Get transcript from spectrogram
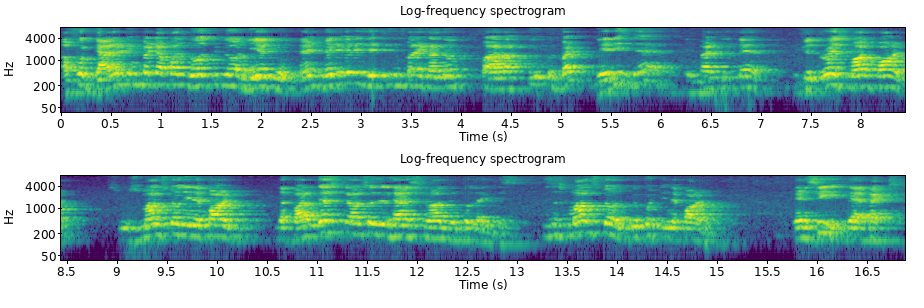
Of course, direct impact upon those people who are near you, and very, very little on the far off people. But there is there, impact is there. If you throw a small pond, small stone in a pond, the farthest also will have small ripple like this. This is a small stone you put in a pond, and see the effect.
